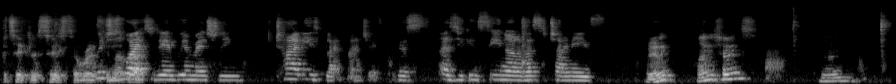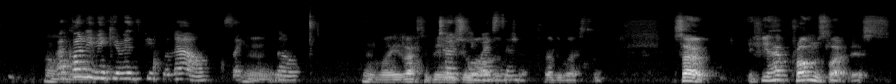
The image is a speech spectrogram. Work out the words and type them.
particular system or Which is like why that. today we're mentioning Chinese black magic because, as you can see, none of us are Chinese. Really? Are you Chinese? No. Oh. I can't even convince people now. It's like, Yeah. no. Yeah, well, you'll have to be as Totally you are, Western. you? Totally Western. So, if you have problems like this,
